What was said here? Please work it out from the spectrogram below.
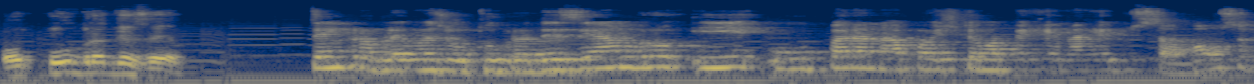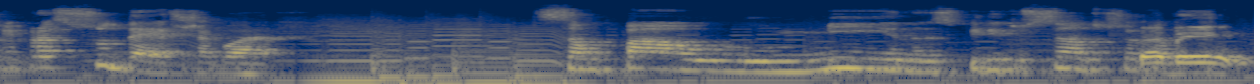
outubro a dezembro sem problemas de outubro a dezembro e o Paraná pode ter uma pequena redução. Vamos subir para Sudeste agora. São Paulo, Minas, Espírito Santo. Também,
